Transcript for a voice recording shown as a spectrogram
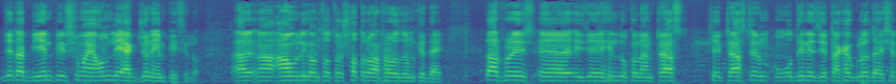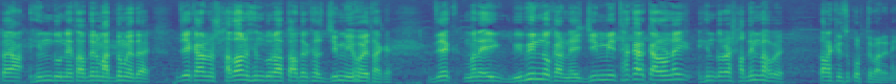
যেটা বিএনপির সময় অনলি একজন এমপি ছিল। আওয়ামী লীগ অন্তত সতেরো, আঠারো জনকে দেয়। তারপরে এই যে হিন্দু কল্যাণ ট্রাস্ট, সেই ট্রাস্টের অধীনে যে টাকাগুলো দেয়, সেটা হিন্দু নেতাদের মাধ্যমে দেয়। যে কারণে সাধারণ হিন্দুরা তাদের কাছে জিম্মি হয়ে থাকে। যে মানে এই বিভিন্ন কারণে, এই জিম্মি থাকার কারণেই হিন্দুরা স্বাধীনভাবে তারা কিছু করতে পারেনি।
